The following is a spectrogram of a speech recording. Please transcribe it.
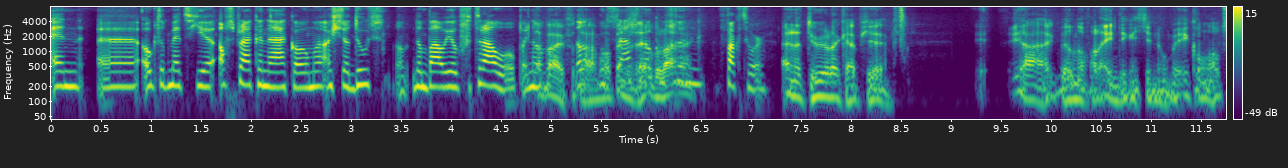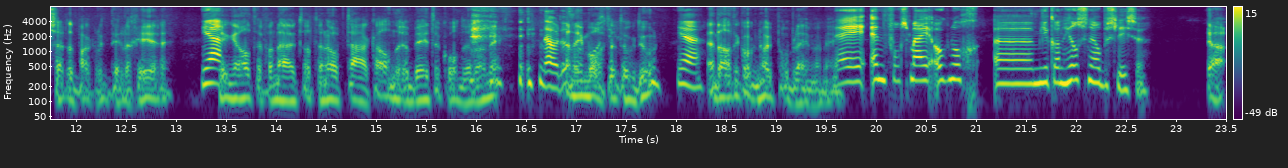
En eh, ook dat met je afspraken nakomen. Als je dat doet, dan, dan bouw je ook vertrouwen op. En dan, Dan bouw je vertrouwen op. En dat is heel belangrijk. een factor. En natuurlijk heb je, ja, ik wil nog wel één dingetje noemen. Ik kon ontzettend makkelijk delegeren. Ja, Ik ging er altijd vanuit dat een hoop taken anderen beter konden dan ik. nou, dat en wel mocht het ook doen. Ja. En daar had ik ook nooit problemen mee. Nee, en volgens mij ook nog, ehm, je kan heel snel beslissen. Ja,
